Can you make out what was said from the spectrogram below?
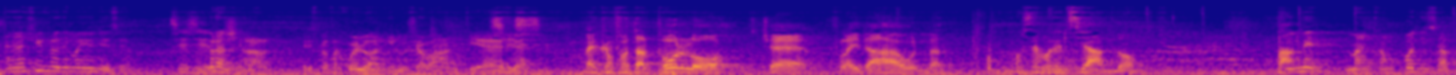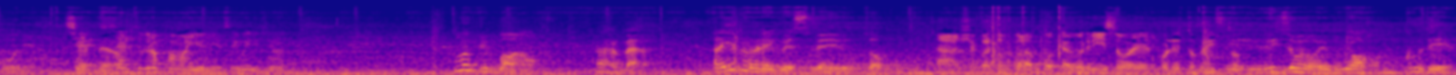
È una cifra di maionese. Sì, sì, Però no, rispetto a quello anni luce avanti, eh. Sì, cioè. sì, sì. Ma in confronto al pollo, cioè, fly down. Lo stai potenziando? Secondo me manca un po' di sapore. Sì, è vero. Sente troppa maionese, quindi secondo me... Come più buono? Eh, vabbè. Allora io proverei questo prima di tutto. Ah, sciacquato un po' la bocca col riso e il polletto fritto. Il riso me lo voglio proprio godere.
